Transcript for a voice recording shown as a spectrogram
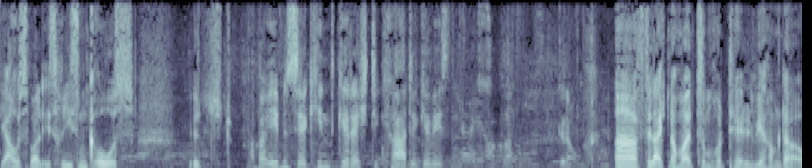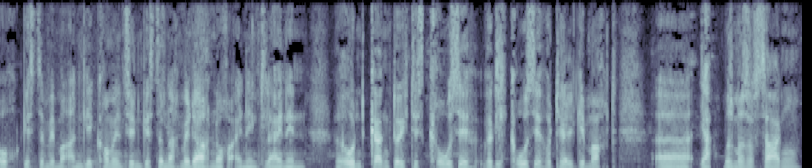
Die Auswahl ist riesengroß. Jetzt Aber eben sehr kindgerecht die Karte gewesen. Genau. Äh, vielleicht nochmal zum Hotel. Wir haben da auch gestern, wenn wir angekommen sind, gestern Nachmittag noch einen kleinen Rundgang durch das große, wirklich große Hotel gemacht. Äh, ja, muss man so sagen,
